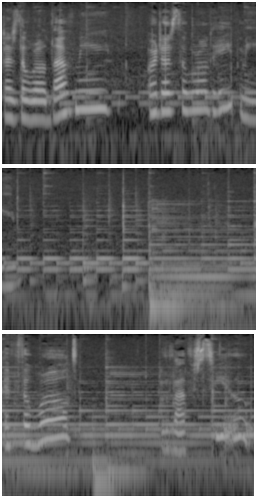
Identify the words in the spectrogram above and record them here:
does the world love me or does the world hate me? If the world loves you,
